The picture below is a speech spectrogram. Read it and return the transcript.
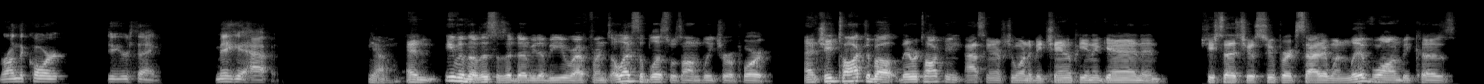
run the court, do your thing, make it happen. Yeah, and even though this is a WWE reference, Alexa Bliss was on Bleacher Report, and she talked about they were talking, asking her if she wanted to be champion again, and she said she was super excited when Liv won because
